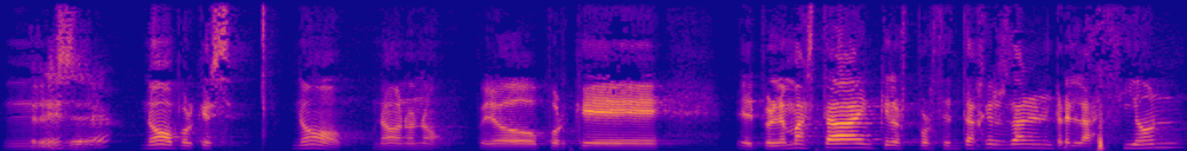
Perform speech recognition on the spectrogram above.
Mm, ¿Tres era? No, porque es... No, no, no, no. Pero porque el problema está en que los porcentajes los dan en relación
